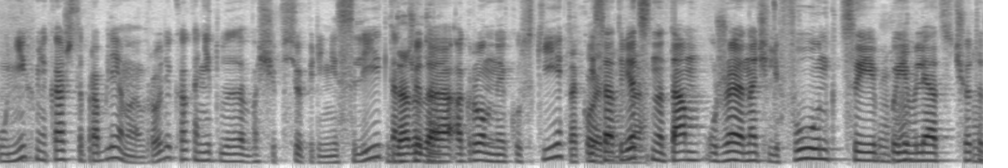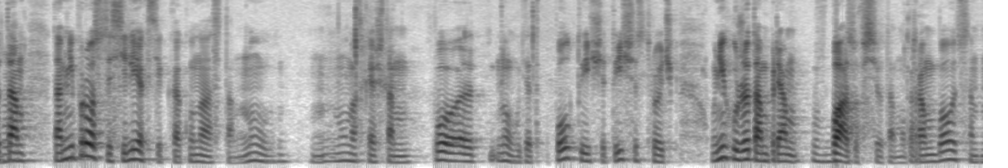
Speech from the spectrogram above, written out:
У них, мне кажется, проблема. Вроде как они туда вообще все перенесли, там да, что-то да, да. огромные куски, Такое и, соответственно, там, да. там уже начали функции угу. появляться, что-то угу. там. Там не просто селектик, как у нас там, ну, ну у нас, конечно, там по, ну, где-то полтысячи, тысячи строчек. У них уже там прям в базу все там утрамбовывается.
